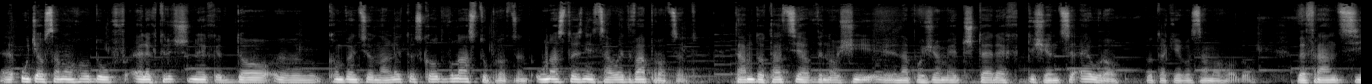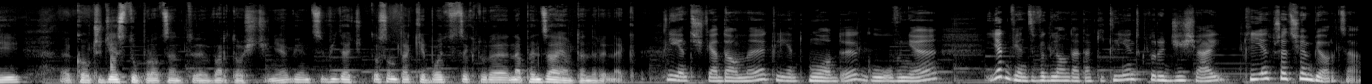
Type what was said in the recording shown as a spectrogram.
e, udział samochodów elektrycznych do e, konwencjonalnych to jest około 12%. U nas to jest niecałe 2%. Tam dotacja wynosi na poziomie 4000 euro do takiego samochodu we Francji około 30% wartości, nie? więc widać, to są takie bodźce, które napędzają ten rynek. Klient świadomy, klient młody głównie. Jak więc wygląda taki klient, który dzisiaj, klient przedsiębiorca,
